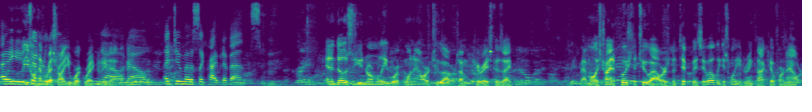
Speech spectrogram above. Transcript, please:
I. But you don't have a restaurant you work regularly no, now, okay. No, I do mostly private events. And in those, do you normally work one hour or two hours? I'm curious because I, I'm always trying to push the two hours, but typically say, well, we just want you to drink cocktail for an hour.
